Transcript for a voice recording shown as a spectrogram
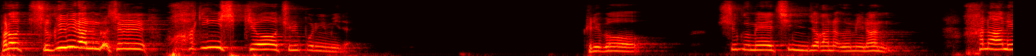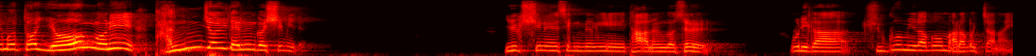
바로 죽음이라는 것을 확인시켜 줄 뿐입니다. 그리고 죽음의 진정한 의미는 하나님부터 영원히 단절되는 것입니다. 육신의 생명이 다하는 것을 우리가 죽음이라고 말하고 있잖아요.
